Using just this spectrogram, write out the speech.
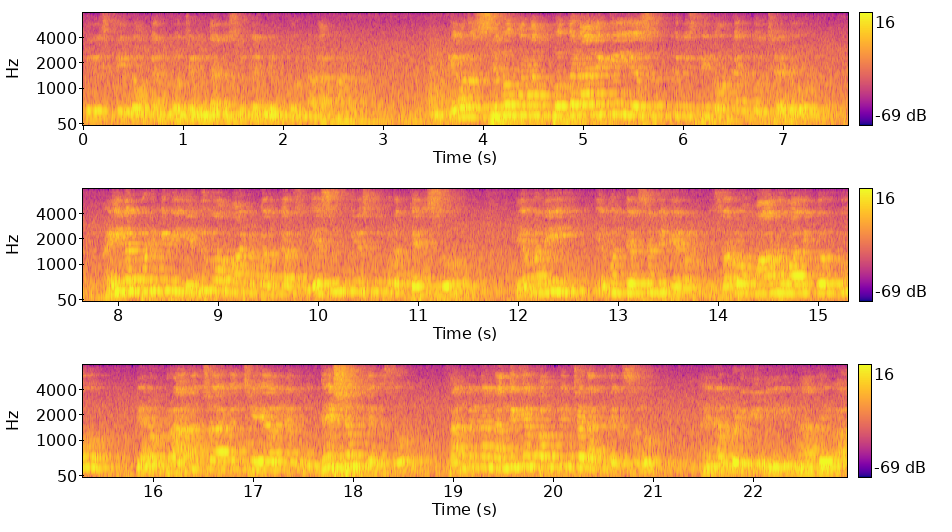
క్రీస్తు లోకానికి వచ్చాడు. ఇందాక సుధం చెప్తున్నాడు అన్నమాట కేవలం శిలో మనం పొందడానికి యేసుక్రీస్తు లోకానికి వచ్చాడు. అయినప్పటికీ ఎందుకు ఆ మాట పలకాల్సి? యేసుక్రీస్తు కూడా తెలుసు. ఏమని? ఏమని తెలుసండి? నేను సర్వ మానవాళి కొరకు నేను ప్రాణత్యాగం చేయాలనే ఉద్దేశం తెలుసు. తండ్రి నన్ను అందుకే పంపించాడని తెలుసు. అయినప్పటికీ నా దేవా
